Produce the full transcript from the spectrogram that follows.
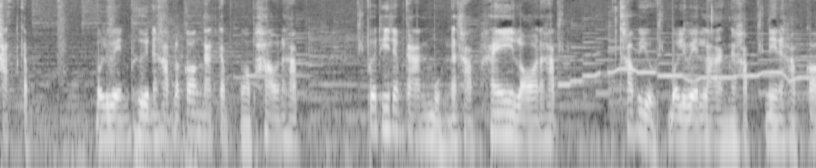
ขัดกับบริเวณพื้นนะครับ แล้วก็งัดกับหัวเพานะครับ เพื่อที่ทำการหมุนนะครับ ให้ล้อนะครับ เข้าไปอยู่บริเวณรางนะครับ นี่นะครับก็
